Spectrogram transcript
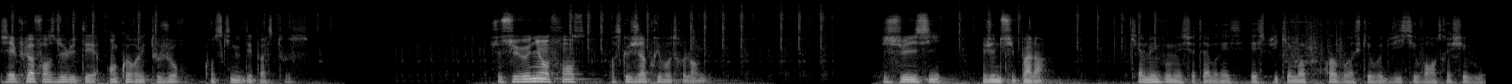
J'avais plus la force de lutter encore et toujours contre ce qui nous dépasse tous. Je suis venu en France parce que j'ai appris votre langue. Je suis ici, mais je ne suis pas là. Calmez-vous, monsieur Tabriz, et expliquez-moi pourquoi vous risquez votre vie si vous rentrez chez vous.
